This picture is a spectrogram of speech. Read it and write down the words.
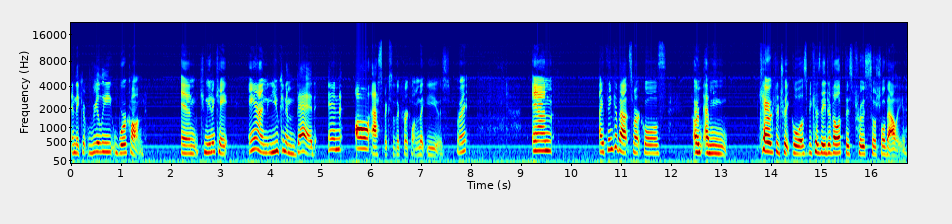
and they could really work on and communicate, and you can embed in all aspects of the curriculum that you use, right? And I think about SMART goals, or I mean, character trait goals because they develop those pro-social values.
